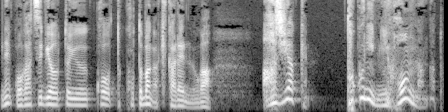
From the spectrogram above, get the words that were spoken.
ね、5月病という言葉が聞かれるのが、アジア圏、特に日本なんだと。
